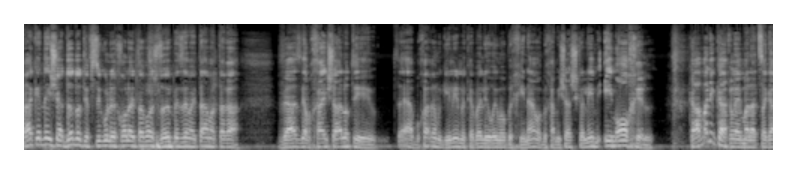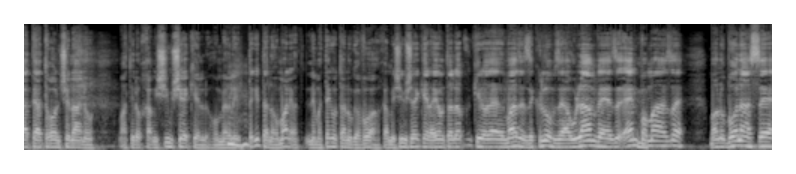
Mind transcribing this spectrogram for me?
רק כדי שהדודות יפסיקו לאכול את הראש, זו בזה הייתה המטרה. ואז גם חי שאל אותי, אתה יודע, הבוכרים רגילים לקבל אירועים או בחינם או בחמישה שקלים עם אוכל. כמה ניקח להם על הצגת תיאטרון שלנו? אמרתי לו, 50 שקל. הוא אומר לי, תגיד, אתה נורמלי? נמתג אותנו גבוה. 50 שקל היום אתה לא, כאילו, מה זה, זה כלום, זה האולם וזה, אין פה מה זה. אמרנו, בוא נעשה.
